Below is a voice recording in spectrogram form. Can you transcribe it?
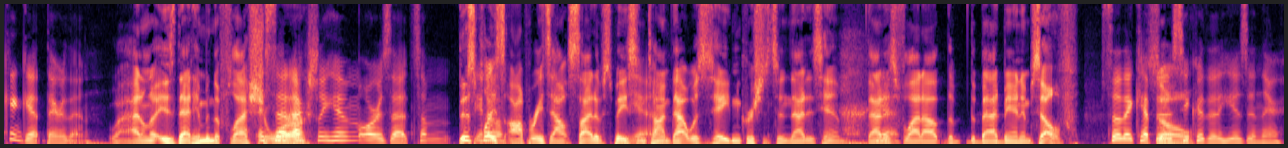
Anakin get there then? well, I don't know? Is that him in the flesh, Is or that actually him, or is that some? this place know- operates outside of space and time? That was Hayden Christensen. That is him. That is Yeah. flat out the the bad man himself. so they kept it a secret that he is in there.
